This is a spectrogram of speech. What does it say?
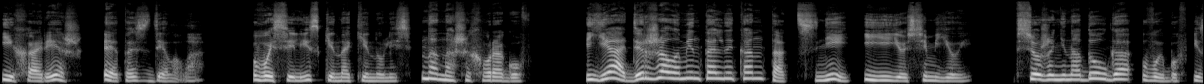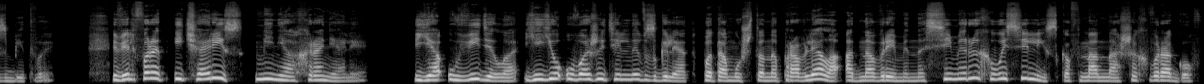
и Хареш это сделала. Василиски накинулись на наших врагов. Я держала ментальный контакт с ней и ее семьей, все же ненадолго выбыв из битвы. Вильфред и Чарис меня охраняли. Я увидела ее уважительный взгляд, потому что направляла одновременно семерых василисков на наших врагов.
